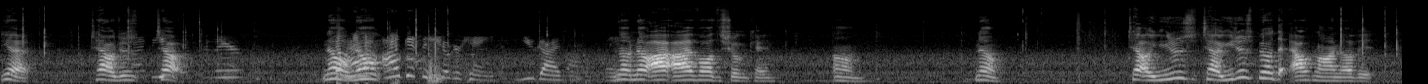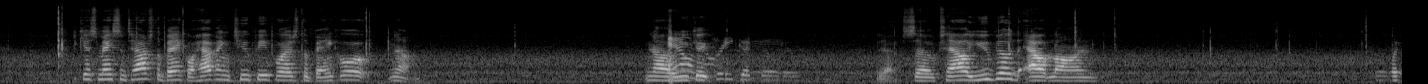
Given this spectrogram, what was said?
Yeah, Tao, just Tao. No, I'll- no, I'll get the sugar cane. You guys work on the bank. no, no. I I have all the sugar cane. Um, no. Tao, you just Tao, you just build the outline of it. Because Mason Towers the banker. Having two people as the banker, no. No, and you I'm could. a pretty good builder. Yeah. So Tao, you build the outline. Well, wait.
